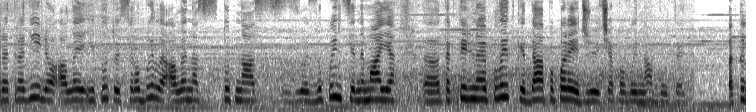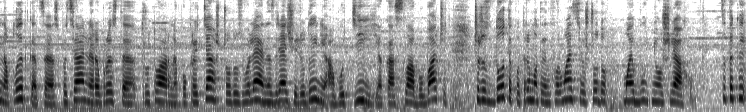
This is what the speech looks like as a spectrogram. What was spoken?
ретровілю, але і тут ось робили, але нас тут на зупинці немає е, тактильної плитки, да, попереджуюча повинна бути. Тактильна плитка це спеціальне ребристе тротуарне покриття, що дозволяє незрячій людині або тій, яка слабо бачить, через дотик отримати інформацію щодо майбутнього шляху. Це такий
